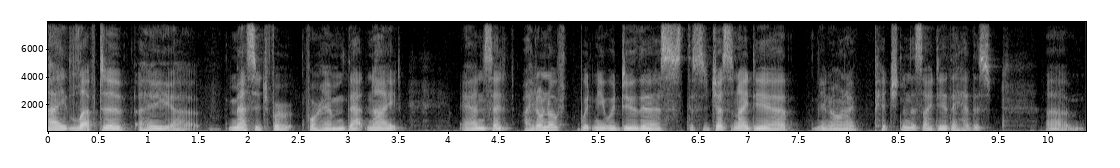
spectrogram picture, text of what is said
I left a, a uh, message for, for him that night and said, I don't know if Whitney would do this. This is just an idea, you know. And I pitched him this idea. They had this um,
